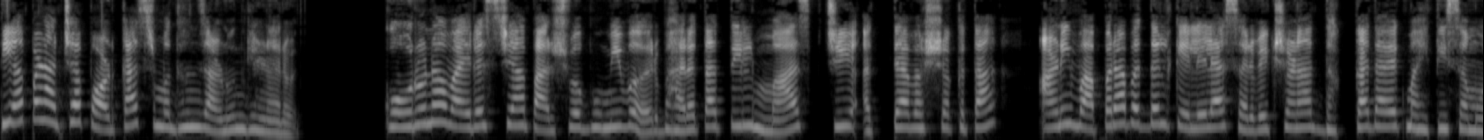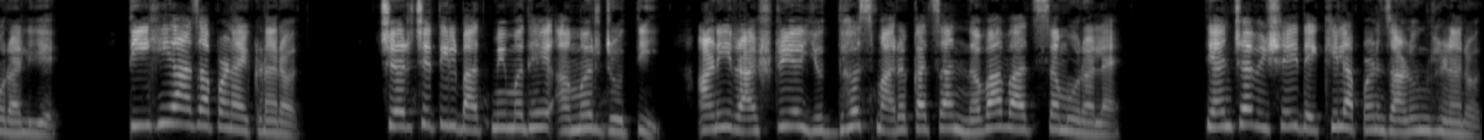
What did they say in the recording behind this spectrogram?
ती आपण आजच्या पॉडकास्टमधून जाणून घेणार आहोत. कोरोना व्हायरसच्या पार्श्वभूमीवर भारतातील मास्कची अत्यावश्यकता आणि वापराबद्दल केलेल्या सर्वेक्षणात धक्कादायक माहिती समोर आली आहे. तीही आज आपण ऐकणार आहोत. चर्चेतील बातमीमध्ये अमर ज्योती आणि राष्ट्रीय युद्ध स्मारकाचा नवा वाद समोर आलाय. त्यांच्याविषयी देखील आपण जाणून घेणार आहोत.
